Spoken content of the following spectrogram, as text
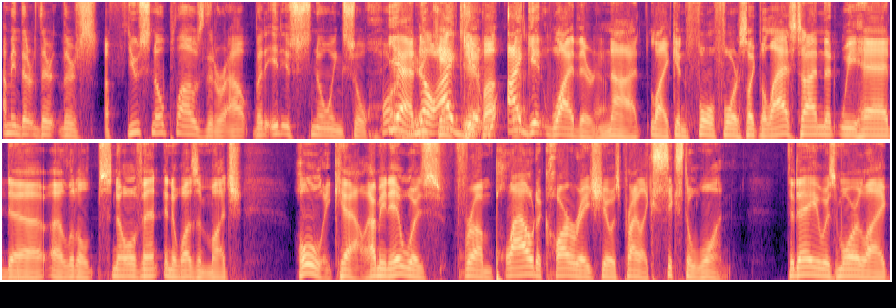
I mean there, there there's a few snow plows that are out, but it is snowing so hard. Yeah, no, I get, up. I get why they're not like in full force. Like the last time that we had uh, a little snow event and it wasn't much. Holy cow! I mean, it was from plow to car ratio was probably like six to one. Today it was more like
